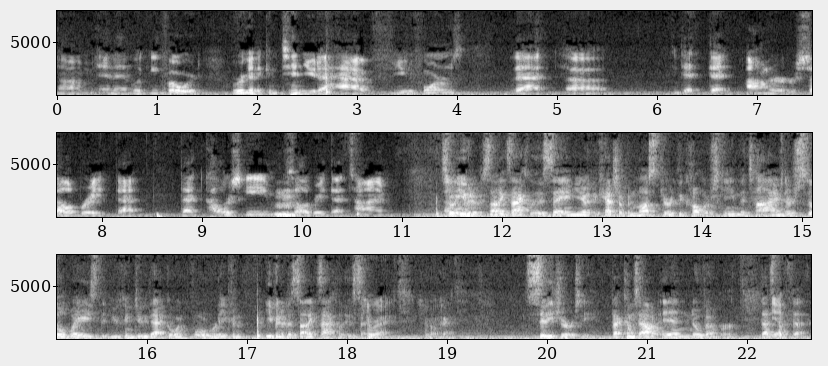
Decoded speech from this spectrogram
um, and then looking forward, we're going to continue to have uniforms that uh, that that honor or celebrate that that color scheme, Mhm. celebrate that time. So Uh, even if it's not exactly the same, you know, the ketchup and mustard, the color scheme, the time, there's still ways that you can do that going forward, even even if it's not exactly the same. correct, correct. Okay. City jersey that comes out in November. That's Yeah. the fifth.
